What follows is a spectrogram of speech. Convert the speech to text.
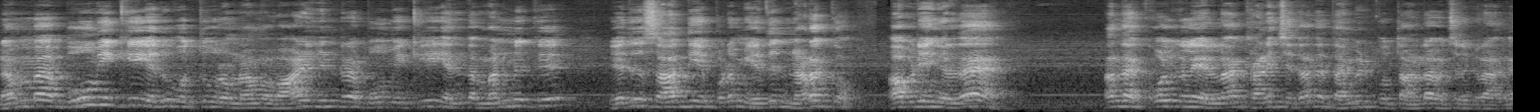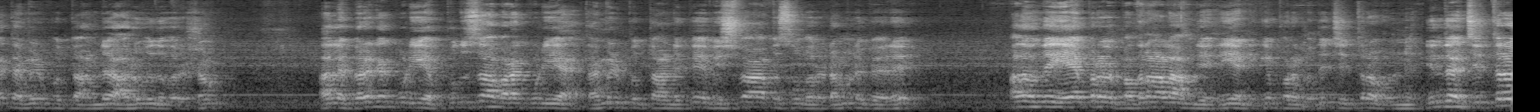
நம்ம பூமிக்கு எது ஒத்து வரும் நம்ம வாழ்கின்ற பூமிக்கு எந்த மண்ணுக்கு எது சாத்தியப்படும் எது நடக்கும் அப்படிங்கிறத அந்த கோள்களை எல்லாம் கணிச்சு தான் இந்த தமிழ் புத்தாண்டை வச்சிருக்கிறாங்க. தமிழ் புத்தாண்டு அறுபது வருஷம். அதில் பிறக்கக்கூடிய புதுசாக வரக்கூடிய தமிழ் புத்தாண்டுக்கு விஸ்வாபிசு வருடம்னு பேர். அது வந்து ஏப்ரல் பதினாலாம் தேதி அன்னைக்கு பிறகுது சித்திரை ஒன்று இந்த சித்திரை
